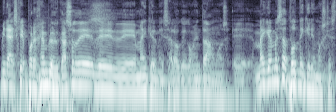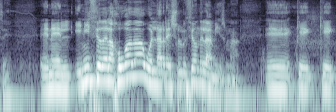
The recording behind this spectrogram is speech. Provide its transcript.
Mira, es que, por ejemplo, el caso de, de- de Michael Mesa, lo que comentábamos. eh, Michael Mesa, ¿dónde queremos que esté? ¿En el inicio de la jugada o en la resolución de la misma? Eh, que, que-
